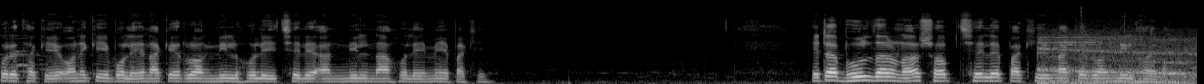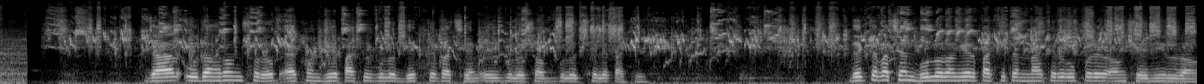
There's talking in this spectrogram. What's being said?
করে থাকে। অনেকেই বলে নাকের রং নীল হলেই ছেলে আর নীল না হলে মেয়ে পাখি। এটা ভুল ধারণা, সব ছেলে পাখির নাকের রং নীল হয় না। যার উদাহরণস্বরূপ, এখন যে পাখিগুলো দেখতে পাচ্ছেন, এইগুলো সবগুলো ছেলে পাখি। দেখতে পাচ্ছেন, বুলো রঙের পাখিটার নাকের উপরের অংশে নীল রং।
